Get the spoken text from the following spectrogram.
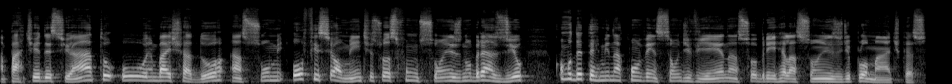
A partir desse ato, o embaixador assume oficialmente suas funções no Brasil, como determina a Convenção de Viena sobre Relações Diplomáticas.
